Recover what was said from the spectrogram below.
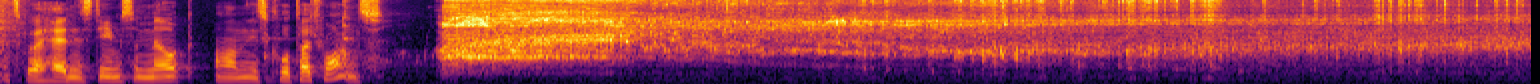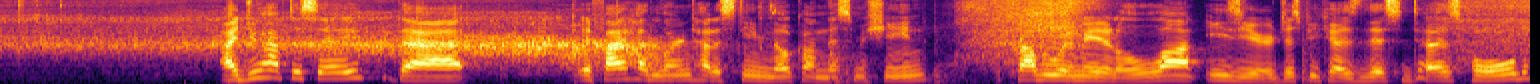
Let's go ahead and steam some milk on these Cool Touch wands. I do have to say that if I had learned how to steam milk on this machine, it probably would have made it a lot easier just because this does hold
